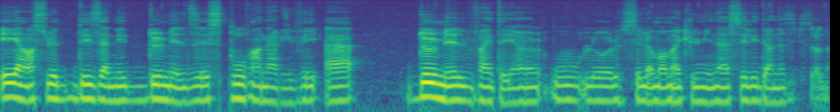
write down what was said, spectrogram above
et ensuite des années 2010 pour en arriver à 2021 où là c'est le moment culminant, c'est les derniers épisodes.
